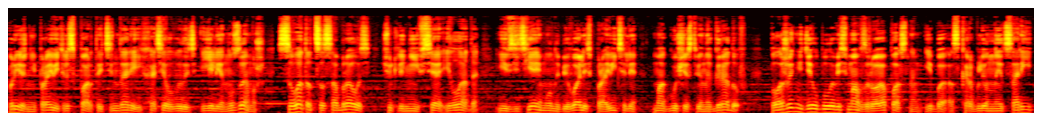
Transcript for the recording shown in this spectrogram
Прежний правитель Спарты Тиндарей хотел выдать Елену замуж. Свататься собралась чуть ли не вся Эллада, и в зятья ему набивались правители могущественных городов. Положение дел было весьма взрывоопасным, ибо оскорбленные цари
